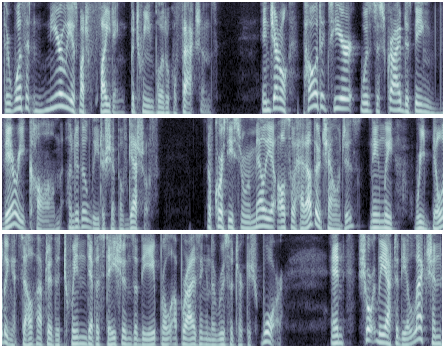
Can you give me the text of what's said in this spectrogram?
there wasn't nearly as much fighting between political factions. In general, politics here was described as being very calm under the leadership of Geshov. Of course, Eastern Rumelia also had other challenges, namely rebuilding itself after the twin devastations of the April uprising and the Russo Turkish War. And shortly after the election,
